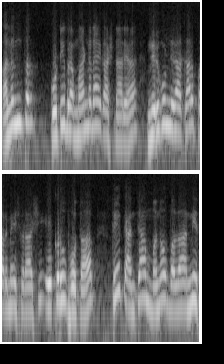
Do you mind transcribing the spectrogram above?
अनंत कोटी ब्रह्मांड नायक असणाऱ्या निर्गुण निराकार परमेश्वराशी एकरूप होतात ते त्यांच्या मनोबलांनीच.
